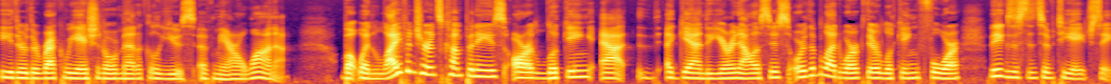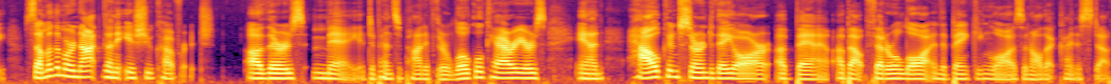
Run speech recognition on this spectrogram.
either the recreational or medical use of marijuana. But when life insurance companies are looking at, again, the urinalysis or the blood work, they're looking for the existence of THC. Some of them are not going to issue coverage. Others may. It depends upon if they're local carriers and how concerned they are about, about federal law and the banking laws and all that kind of stuff.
